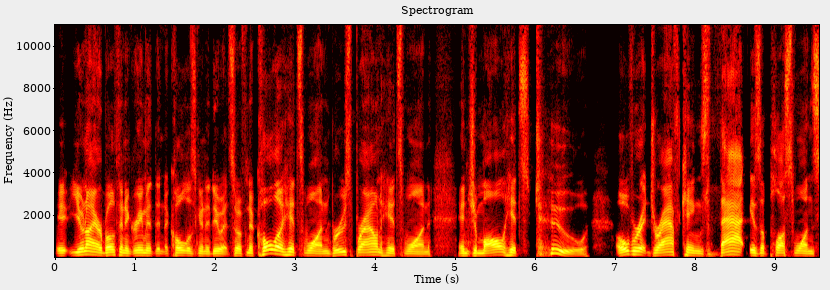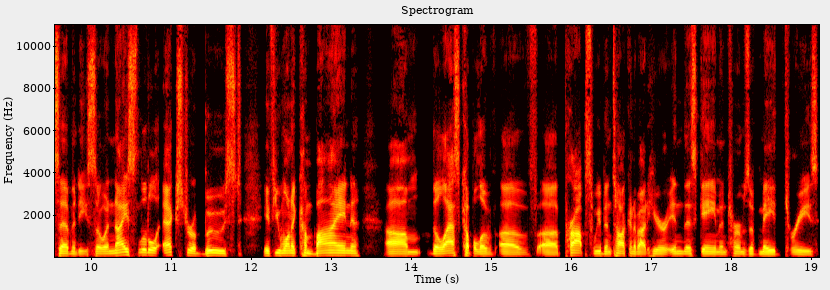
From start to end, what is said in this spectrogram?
you and I are both in agreement that Nikola is going to do it. So if Nikola hits one, Bruce Brown hits one, and Jamal hits two over at DraftKings, that is a plus 170. So a nice little extra boost if you want to combine um, the last couple of, of uh, props we've been talking about here in this game in terms of made threes.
